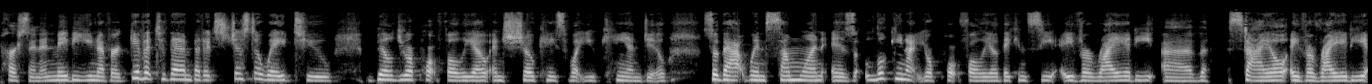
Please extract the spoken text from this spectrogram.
person. And maybe you never give it to them, but it's just a way to build your portfolio and showcase what you can do so that when someone is looking at your portfolio, they can see a variety of style, a variety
